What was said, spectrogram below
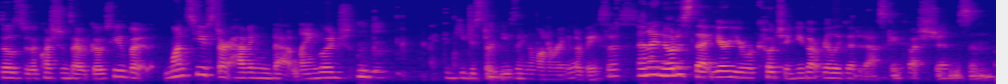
those are the questions I would go to. But once you start having that language, Mhm. I think you just start Mhm. using them on a regular basis. And I noticed that year you were coaching, you got really good at asking questions, and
